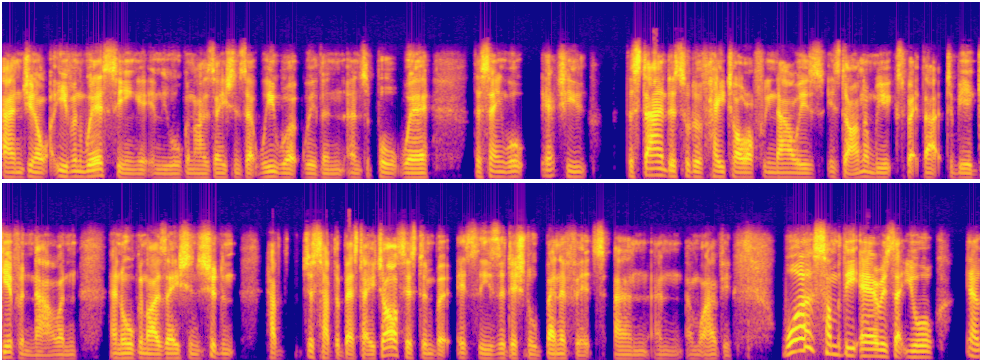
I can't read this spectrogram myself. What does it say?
and you know, even we're seeing it in the organizations that we work with and, and support where they're saying, well, actually, the standard sort of HR offering now is is done, and we expect that to be a given now. And and organisations shouldn't have just have the best HR system, but it's these additional benefits and and and what have you. What are some of the areas that you're you know,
